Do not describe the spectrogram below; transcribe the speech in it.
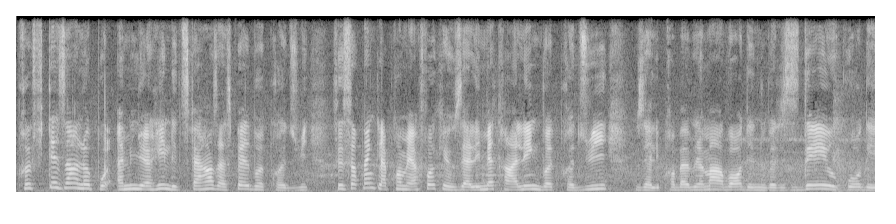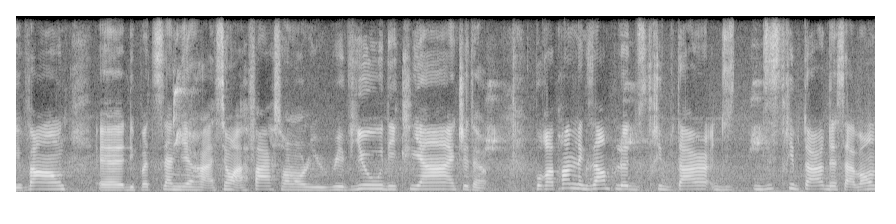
Profitez-en pour améliorer les différents aspects de votre produit. C'est certain que la première fois que vous allez mettre en ligne votre produit, vous allez probablement avoir de nouvelles idées au cours des ventes, euh, des petites améliorations à faire selon les reviews des clients, etc. Pour reprendre l'exemple du distributeur, du distributeur de savon,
